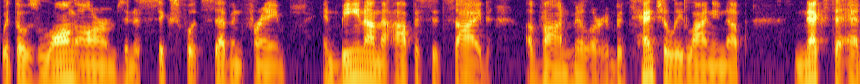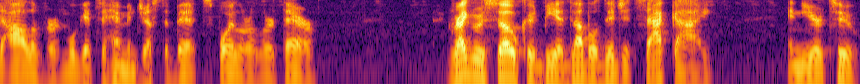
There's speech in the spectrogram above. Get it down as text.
with those long arms and a six foot seven frame, and being on the opposite side of Von Miller, and potentially lining up next to Ed Oliver, and we'll get to him in just a bit. Spoiler alert there. Greg Rousseau could be a double digit sack guy in year two.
